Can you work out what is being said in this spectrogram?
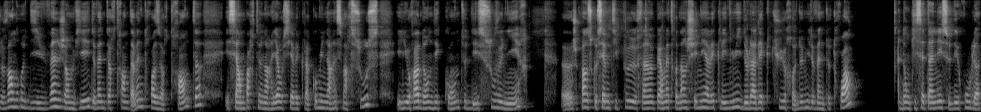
le vendredi 20 janvier de 20h30 à 23h30. Et c'est en partenariat aussi avec la commune d'Arens-Marsous. Il y aura donc des contes, des souvenirs. Euh, je pense que c'est un petit peu, enfin, permettre d'enchaîner avec les nuits de la lecture 2023 donc qui cette année se déroule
